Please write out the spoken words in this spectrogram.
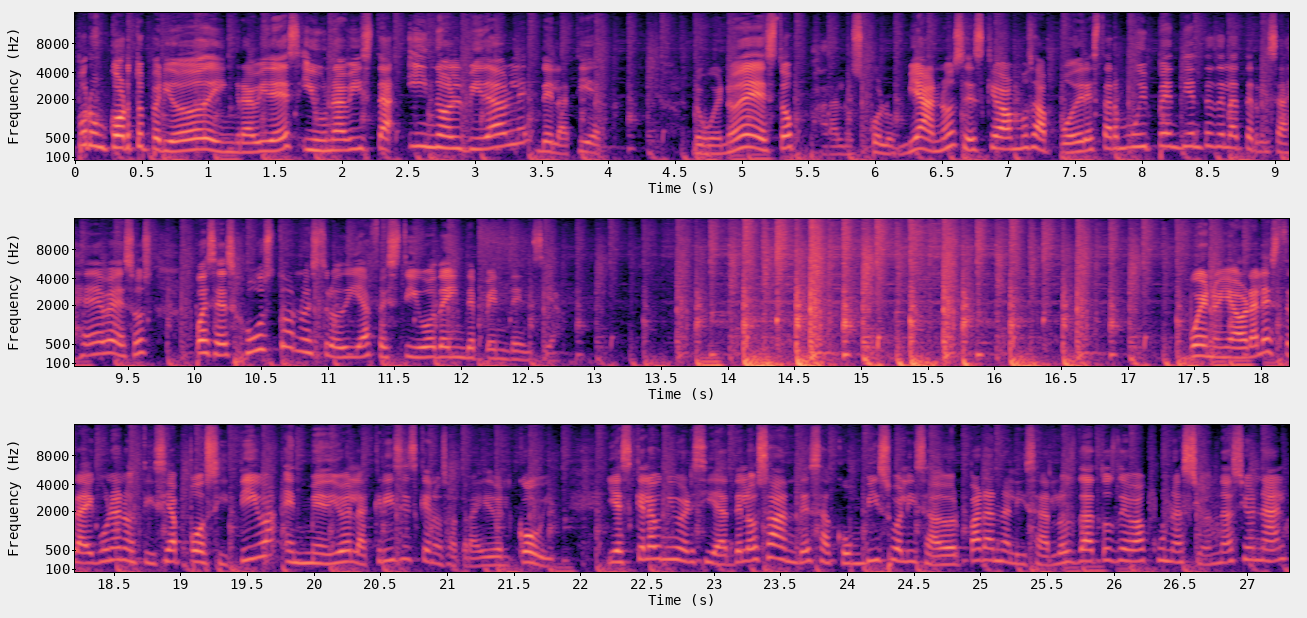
por un corto periodo de ingravidez y una vista inolvidable de la Tierra. Lo bueno de esto para los colombianos es que vamos a poder estar muy pendientes del aterrizaje de besos, pues es justo nuestro día festivo de independencia. Bueno, y ahora les traigo una noticia positiva en medio de la crisis que nos ha traído el COVID. Y es que la Universidad de los Andes sacó un visualizador para analizar los datos de vacunación nacional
